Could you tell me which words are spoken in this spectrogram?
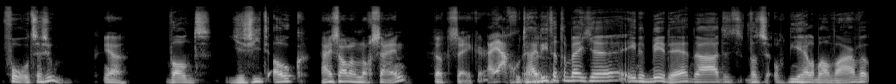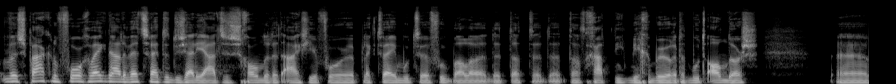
volgend seizoen. ja. Want je ziet ook, Hij zal er nog zijn, dat zeker. nou ja goed, hij liet dat een beetje in het midden. Hè? Nou, dat was ook niet helemaal waar. We, we spraken hem vorige week na de wedstrijd. En toen zei hij, ja, het is schande dat Ajax hier voor plek 2 moet eh, voetballen. Dat, dat, dat, dat gaat niet meer gebeuren, dat moet anders. Eh,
